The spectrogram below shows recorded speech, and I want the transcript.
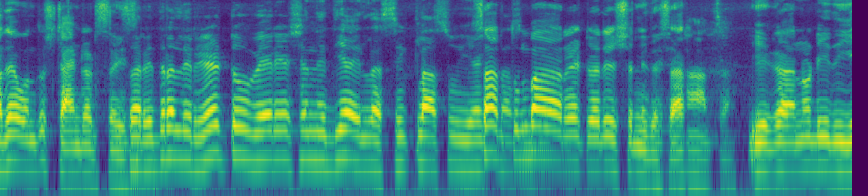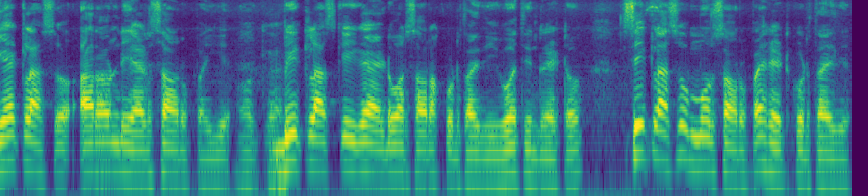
ಅದೇ ಒಂದು ಸ್ಟ್ಯಾಂಡರ್ಡ್ ಸೈಜ್ ಸರ್ ಇದರಲ್ಲಿ ರೇಟು ವೇರಿಯೇಷನ್ ಇದೆಯಾ ಇಲ್ಲ ಸಿ ಕ್ಲಾಸು ಸರ್ ತುಂಬಾ ರೇಟ್ ವೇರಿಯೇಷನ್ ಇದೆ ಸರ್ ಈಗ ನೋಡಿ ಇದು ಎ ಕ್ಲಾಸು ಅರೌಂಡ್ ಎರಡು ಸಾವಿರ ರೂಪಾಯಿ ಬಿ ಕ್ಲಾಸ್ಗೆ ಈಗ ಎರಡುವರೆ ಸಾವಿರ ಕೊಡ್ತಾ ಇದೀವಿ ಇವತ್ತಿನ ರೇಟು ಸಿ ಕ್ಲಾಸು ಮೂರು ಸಾವಿರ ರೂಪಾಯಿ ರೇಟ್ ಕೊಡ್ತಾ ಇದೀವಿ.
